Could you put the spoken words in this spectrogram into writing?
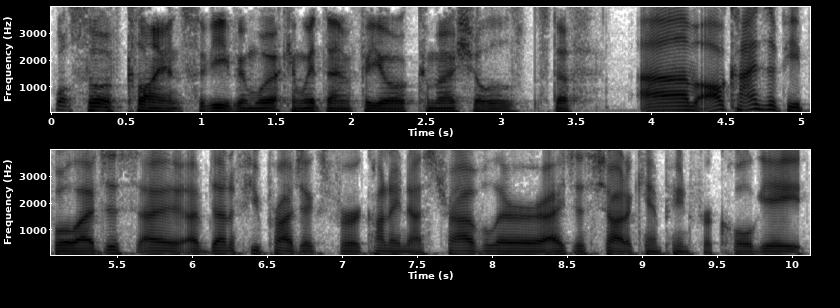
What sort of clients have you been working with then for your commercial stuff? Um, all kinds of people. I just I, have done a few projects for Condé Nast Traveler. I just shot a campaign for Colgate.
